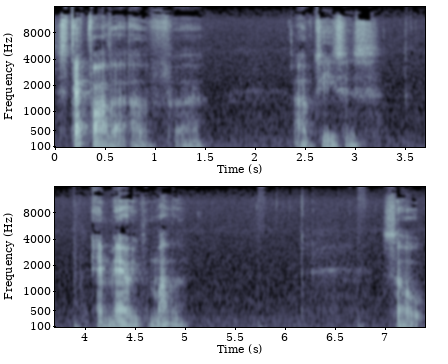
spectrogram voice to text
the stepfather of uh, of Jesus, and Mary the mother. So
